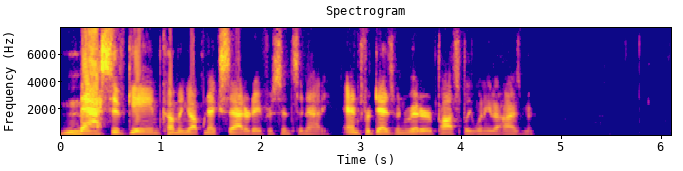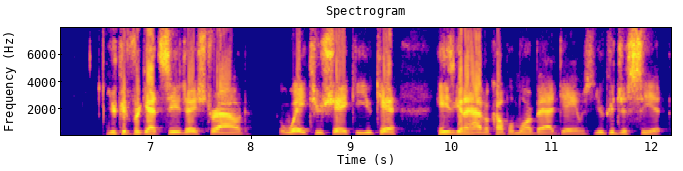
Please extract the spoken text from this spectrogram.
Massive game coming up next Saturday for Cincinnati and for Desmond Ridder possibly winning the Heisman. You could forget CJ Stroud, way too shaky. You can't. He's going to have a couple more bad games. You could just see it.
